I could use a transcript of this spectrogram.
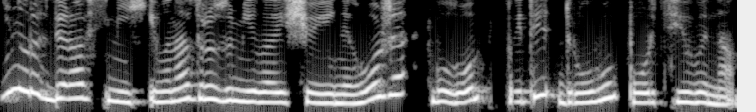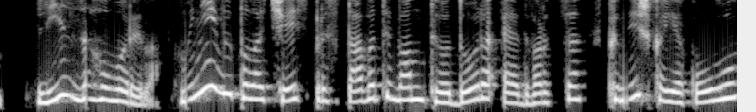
Ніну розбирав сміх, і вона зрозуміла, що їй негоже було пити другу порцію вина. Ліс заговорила: Мені випала честь представити вам Теодора Едвардса, книжка якого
